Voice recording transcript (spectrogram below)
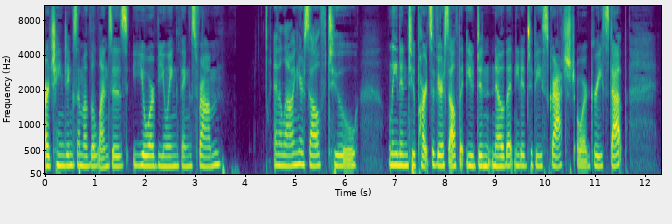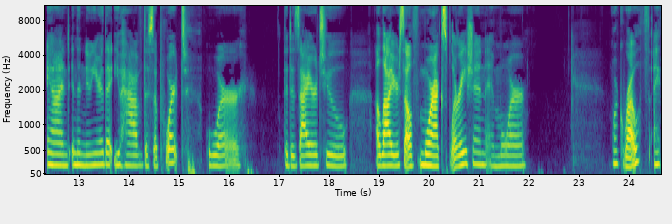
are changing some of the lenses you're viewing things from and allowing yourself to lean into parts of yourself that you didn't know that needed to be scratched or greased up. And in the new year, that you have the support or the desire to allow yourself more exploration and more more growth, I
